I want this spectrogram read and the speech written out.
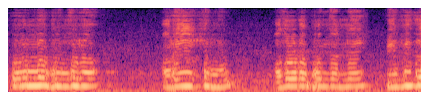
പൂർണ പിന്തുണ അറിയിക്കുന്നു. അതോടൊപ്പം തന്നെ വിവിധ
